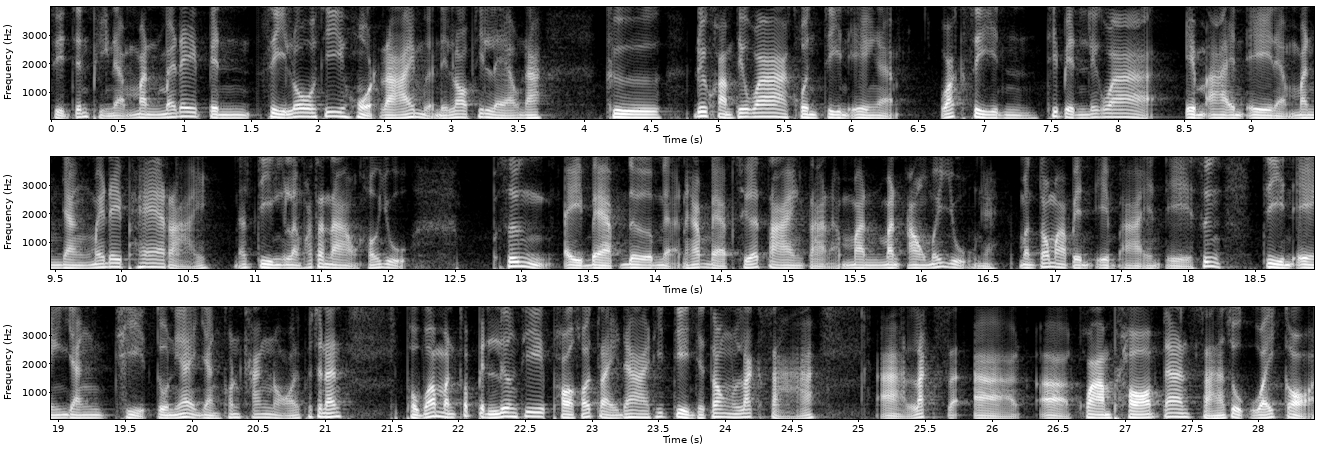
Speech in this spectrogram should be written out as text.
สีเจิ้นผิงเนี่ยมันไม่ได้เป็นซีโร่ที่โหดร้ายเหมือนในรอบที่แล้วนะคือด้วยความที่ว่าคนจีนเองอะวัคซีนที่เป็นเรียกว่า mRNA เนี่ยมันยังไม่ได้แพร่หลายนะจีนกำลังพัฒนาของเขาอยู่ ซึ่งไอแบบเดิมเนี่ยนะครับแบบเชื้อตายต่างๆมันมันเอาไม่อยู่ไงมันต้องมาเป็น mRNA ซึ่งจีนเองยังฉีดตัวเนี้ยยังค่อนข้างน้อย เพราะฉะนั้น ผมว่ามันก็เป็นเรื่องที่พอเข้าใจได้ที่จีนจะต้องรักษารักษาความพร้อมด้านสาธารณสุขไว้ก่อน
